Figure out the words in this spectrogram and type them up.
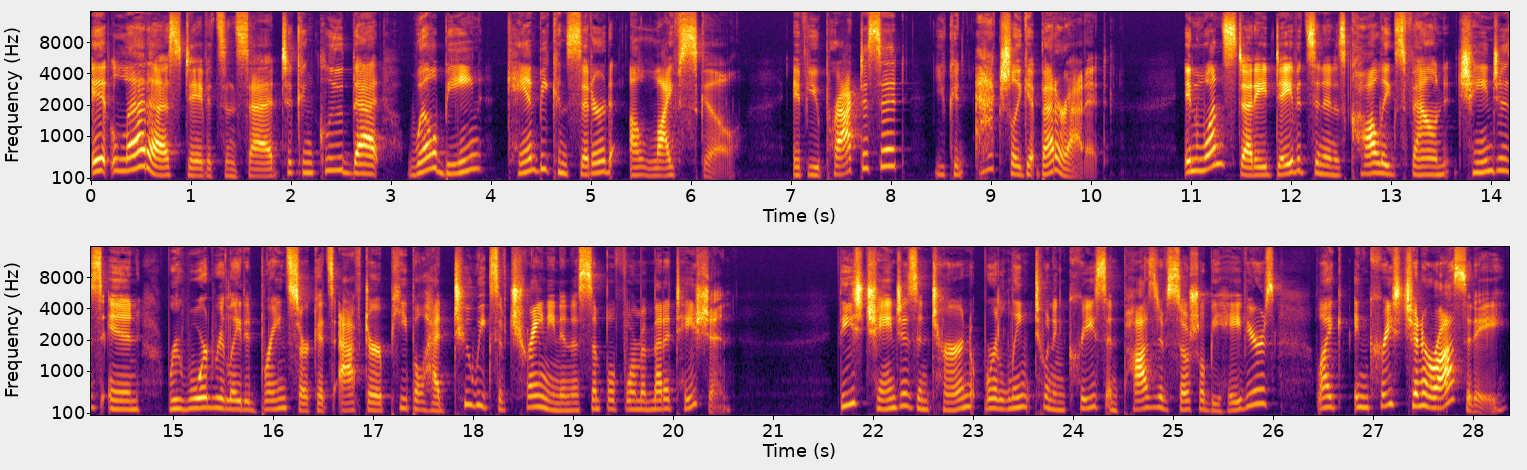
It led us, Davidson said, to conclude that well being can be considered a life skill. If you practice it, you can actually get better at it. In one study, Davidson and his colleagues found changes in reward related brain circuits after people had two weeks of training in a simple form of meditation. These changes, in turn, were linked to an increase in positive social behaviors like increased generosity.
